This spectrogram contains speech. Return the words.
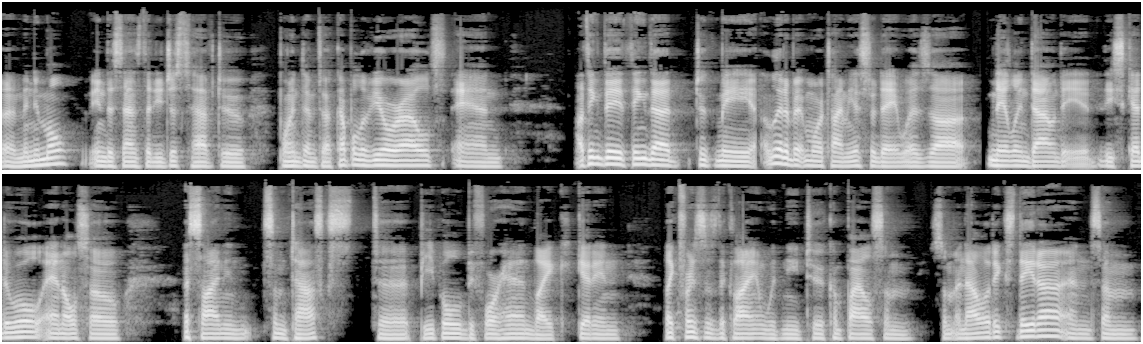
uh, minimal in the sense that you just have to point them to a couple of URLs. And I think the thing that took me a little bit more time yesterday was uh, nailing down the the schedule and also assigning some tasks to people beforehand, like getting like for instance the client would need to compile some some analytics data and some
